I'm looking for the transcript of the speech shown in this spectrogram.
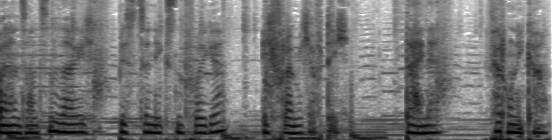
Und ansonsten sage ich bis zur nächsten Folge. Ich freue mich auf dich. Deine Veronika.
